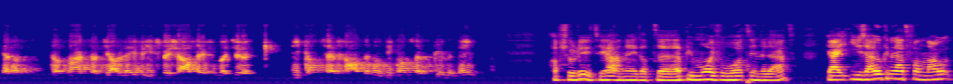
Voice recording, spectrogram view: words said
ja, dat, dat maakt dat jouw leven iets speciaals heeft, omdat je die kans hebt gehad en ook die kans hebt kunnen nemen. Absoluut, ja, nee, dat uh, heb je mooi verwoord inderdaad. Ja, je zei ook inderdaad van, nou,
